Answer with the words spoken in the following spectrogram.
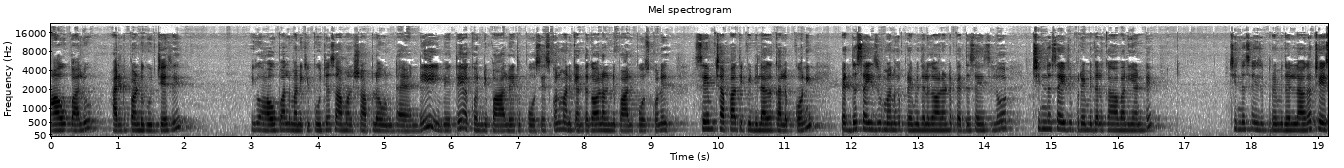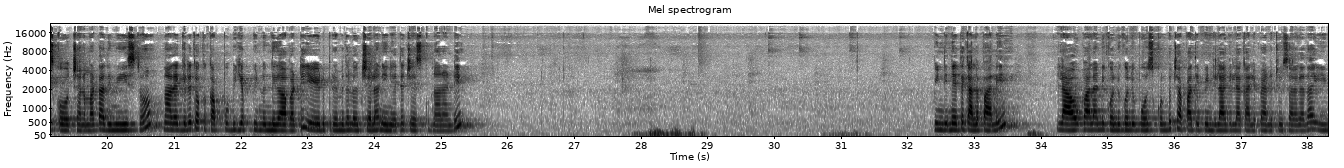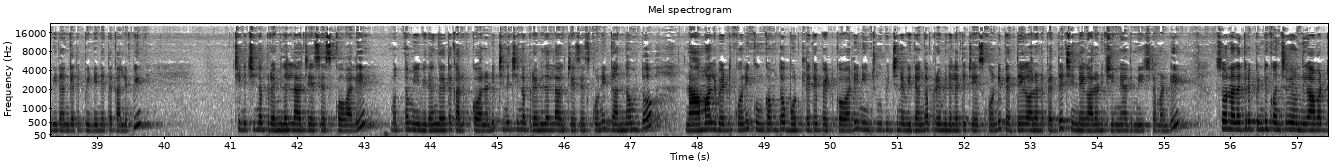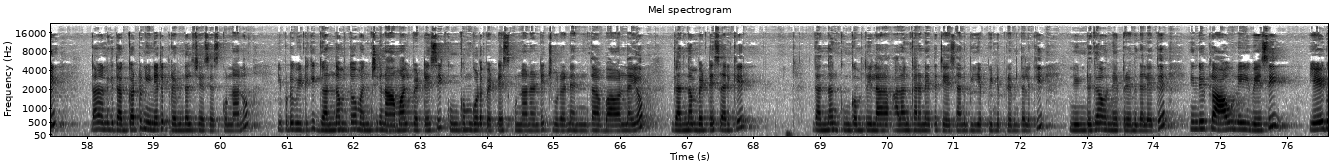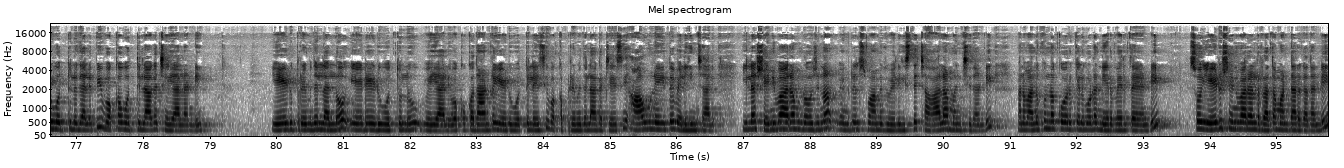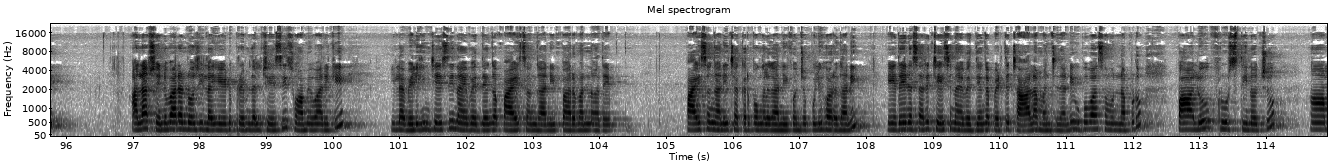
ఆవు పాలు అరటిపండు గుజ్జేసి ఇగో ఆవు పాలు మనకి పూజ సామాన్ షాప్లో ఉంటాయండి. ఇవైతే కొన్ని పాలు అయితే పోసేసుకొని మనకి ఎంత కావాలో అన్ని పాలు పోసుకొని సేమ్ చపాతీ పిండిలాగా కలుపుకొని పెద్ద సైజు మనకు ప్రేమిదలు కావాలంటే పెద్ద సైజులో చిన్న సైజు ప్రేమిదలు కావాలి అంటే చిన్న సైజు ప్రమిదల్లాగా చేసుకోవచ్చు అనమాట అది మీ ఇష్టం. నా దగ్గర అయితే ఒక కప్పు బియ్యం పిండి ఉంది కాబట్టి ఏడు ప్రేమిదలు వచ్చేలా నేనైతే చేసుకున్నానండి. పిండిని అయితే కలపాలి. ఇలా ఆవు పాలన్నీ కొన్ని కొన్ని పోసుకుంటూ చపాతీ పిండిలాగా ఇలా కలిపాను చూసారు కదా ఈ విధంగా అయితే పిండిని అయితే కలిపి చిన్న చిన్న ప్రమిదల్లా చేసేసుకోవాలి. మొత్తం ఈ విధంగా అయితే కలుపుకోవాలండి. చిన్న చిన్న ప్రమిదల్లా చేసేసుకొని గంధంతో నామాలు పెట్టుకొని కుంకంతో బొట్లు అయితే పెట్టుకోవాలి. నేను చూపించిన విధంగా ప్రమిదలు అయితే చేసుకోండి. పెద్ద కావాలని పెద్ద చిన్న కావాలని చిన్న అది మీ ఇష్టం అండి. సో నా దగ్గర పిండి కొంచెమే ఉంది కాబట్టి దానికి తగ్గట్టు నేనైతే ప్రమిదలు చేసేసుకున్నాను. ఇప్పుడు వీటికి గంధంతో మంచిగా నామాలు పెట్టేసి కుంకుమ కూడా పెట్టేసుకున్నానండి. చూడండి ఎంత బాగున్నాయో. గంధం పెట్టేసరికి గంధం కుంకుమతో ఇలా అలంకరణ అయితే చేశాను బియ్య పిండి ప్రమిదలకి నిండుగా ఉన్నాయి ప్రమిదలు అయితే ఇందుట్లో ఆవు నెయ్యి వేసి ఏడు ఒత్తులు కలిపి ఒక ఒత్తిలాగా చేయాలండి. ఏడు ప్రమిదలలో ఏడేడు ఒత్తులు వేయాలి. ఒక్కొక్క దాంట్లో ఏడు ఒత్తులేసి ఒక ప్రమిదలాగా చేసి ఆవు నెయ్యితో వెలిగించాలి. ఇలా శనివారం రోజున వెంకటేశ్వర స్వామికి వెలిగిస్తే చాలా మంచిదండి. మనం అనుకున్న కోరికలు కూడా నెరవేరుతాయండి. సో ఏడు శనివారాల వ్రతం అంటారు కదండి. అలా శనివారం రోజు ఇలా ఏడు ప్రమిదలు చేసి స్వామివారికి ఇలా వెలిగించేసి నైవేద్యంగా పాయసం కానీ పర్వన్ అదే పాయసం కానీ చక్కెర పొంగల్ కానీ కొంచెం పులిహోర కానీ ఏదైనా సరే చేసి నైవేద్యంగా పెడితే చాలా మంచిదండి. ఉపవాసం ఉన్నప్పుడు పాలు ఫ్రూట్స్ తినొచ్చు.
